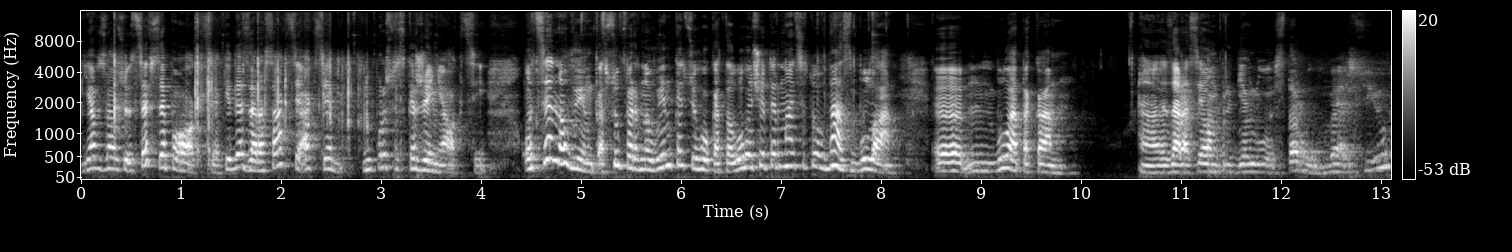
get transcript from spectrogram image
я взяла собі, це все по акціях. Іде зараз акція, акція, ну просто скаження акції. Оце новинка, супер новинка цього каталогу 14-го. В нас була, е, була така, е, зараз я вам пред'явлю стару версію.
